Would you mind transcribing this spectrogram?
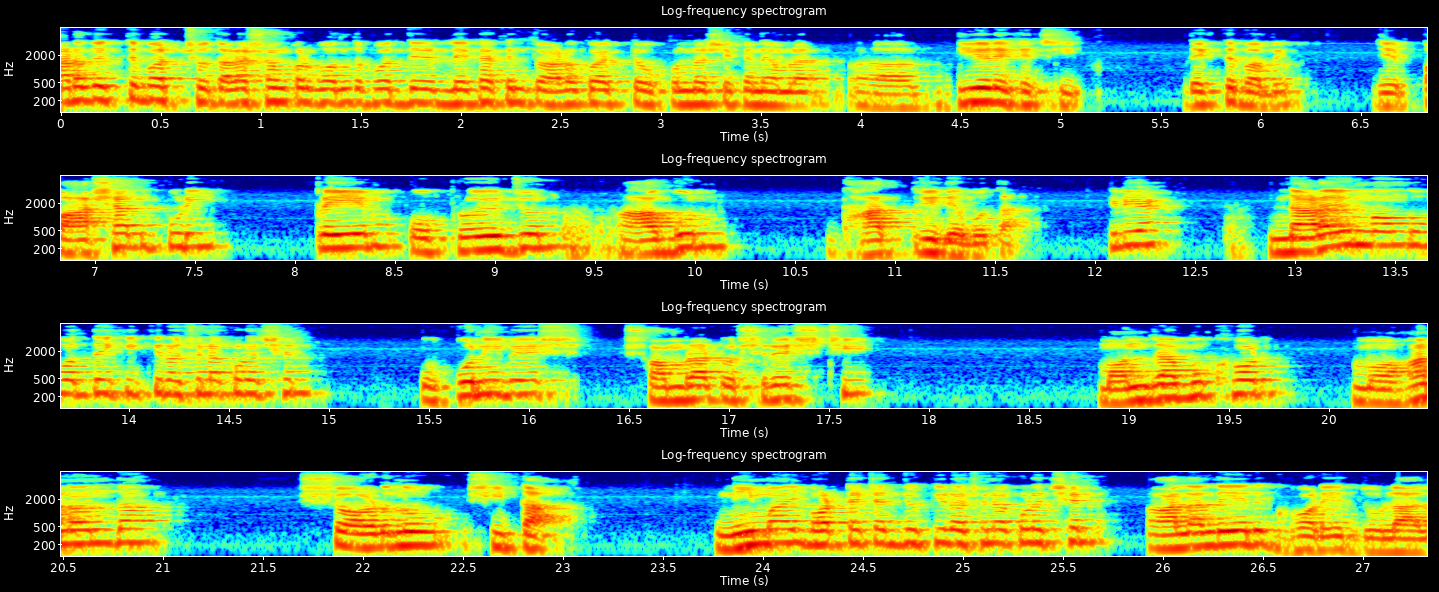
আরও দেখতে পাচ্ছ, তারাশঙ্কর বন্দ্যোপাধ্যায়ের লেখা কিন্তু আরও কয়েকটা উপন্যাস এখানে আমরা দিয়ে রেখেছি। দেখতে পাবে যে পাষাণপুরী, প্রেম ও প্রয়োজন, আগুন, ধাত্রী দেবতা। ক্লিয়ার নারায়ণ গঙ্গোপাধ্যায় কি কি রচনা করেছেন? উপনিবেশ সম্রাট ও শ্রেষ্ঠী, মন্দ্রামুখর, মহানন্দা, স্বর্ণ, সীতা। নিমাই ভট্টাচার্য কি রচনা করেছেন? আলালের ঘরে দুলাল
